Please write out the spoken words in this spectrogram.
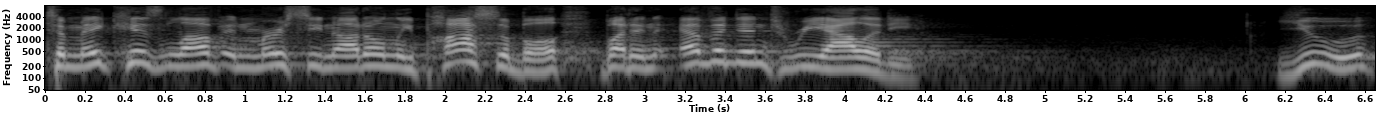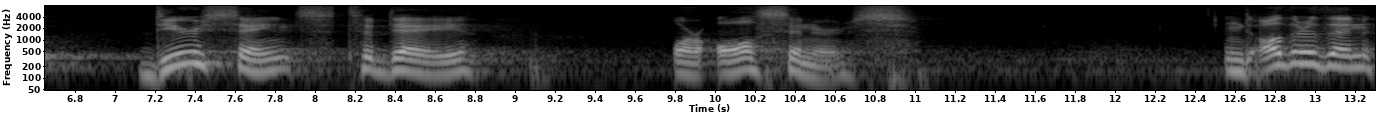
to make his love and mercy not only possible, but an evident reality. You, dear saints, today are all sinners. And other than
